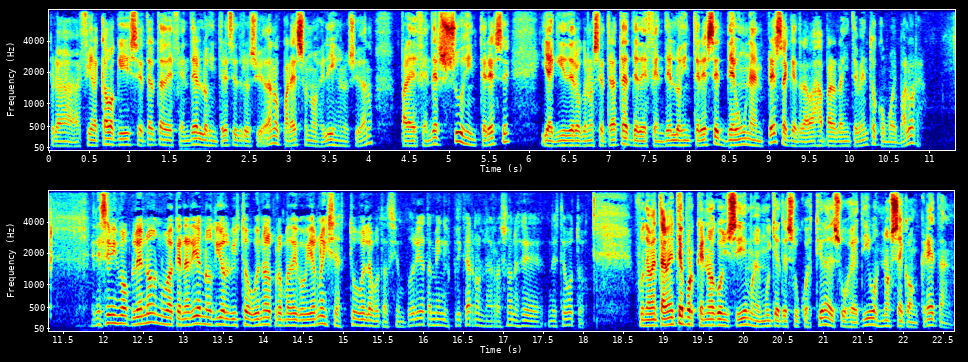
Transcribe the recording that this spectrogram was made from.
Pero al fin y al cabo aquí se trata de defender los intereses de los ciudadanos, para eso nos eligen los ciudadanos, para defender sus intereses y aquí de lo que no se trata es de defender los intereses de una empresa que trabaja para el ayuntamiento como es Valora. En ese mismo pleno, Nueva Canaria no dio el visto bueno al programa de gobierno y se abstuvo en la votación. ¿Podría también explicarnos las razones de, este voto? Fundamentalmente porque no coincidimos en muchas de sus cuestiones, de sus objetivos, no se concretan.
